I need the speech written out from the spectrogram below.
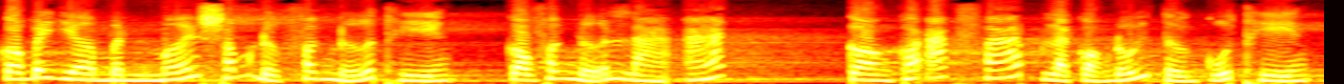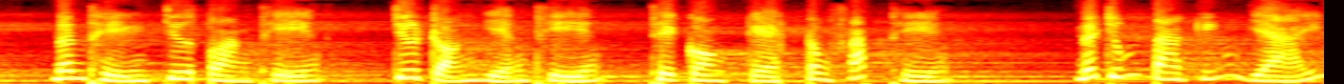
Còn bây giờ mình mới sống được phân nửa thiện, Còn phân nửa là ác. Còn có ác pháp là còn đối tượng của thiện, Nên thiện chưa toàn thiện, Chưa trọn vẹn thiện, Thì còn kẹt trong pháp thiện. Nếu chúng ta kiến giải,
